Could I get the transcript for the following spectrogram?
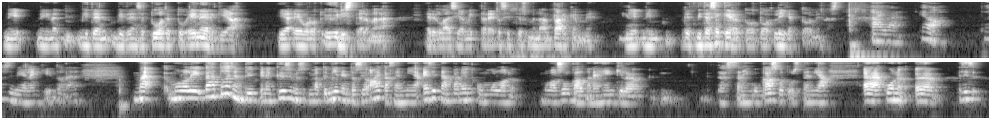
niin, niin että miten, miten se tuotettu energia ja eurot yhdistelmänä erilaisia mittareita sitten, jos mennään tarkemmin, niin, niin että mitä se kertoo tuo liiketoiminnasta. Aivan, joo. Tosi mielenkiintoinen. Mä, mulla oli vähän toisen tyyppinen kysymys, että mä mietin tosi jo aikaisemmin ja esitänpä nyt, kun mulla on, mulla on sun kaltainen henkilö tässä niin kuin kasvotusten ja ää, kun ää, siis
